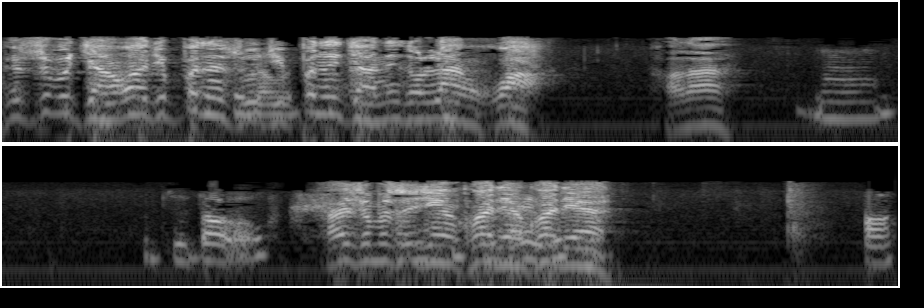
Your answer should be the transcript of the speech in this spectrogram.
跟师傅讲话就不能俗气，不能讲那种烂话。好了，嗯，我知道了。还有什么事情？嗯快点，快点！哦，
